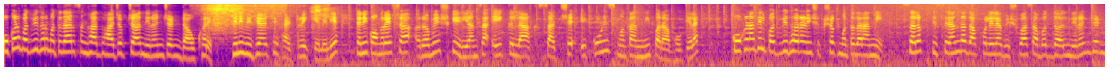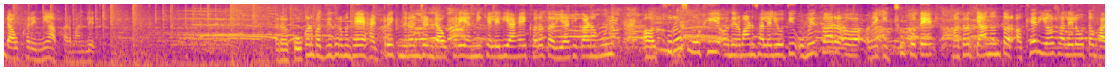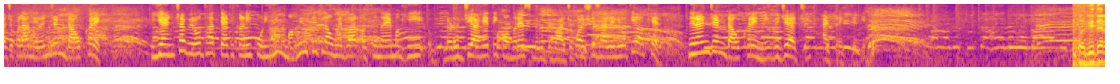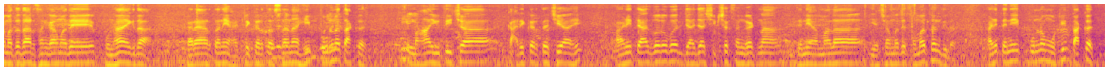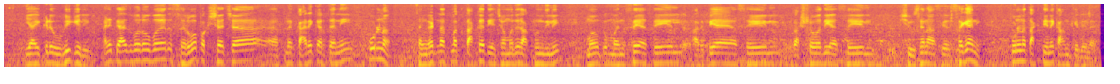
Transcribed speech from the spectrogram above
कोकण पदवीधर मतदारसंघात भाजपच्या निरंजन डावखरे यांनी विजयाची हॅट्रिक केलेली आहे. त्यांनी काँग्रेसच्या रमेश कीर यांचा एक लाख सातशे एकोणीस मतांनी पराभव केलाय. कोकणातील पदवीधर आणि शिक्षक मतदारांनी सलग तिसऱ्यांदा दाखवलेल्या विश्वासाबद्दल निरंजन डावखरेंनी आभार मानलेत. तर कोकण पदवीधरमध्ये हॅट्रिक निरंजन डावखरे यांनी केलेली आहे. खरं तर या ठिकाणाहून चुरस मोठी निर्माण झालेली होती. उमेदवार अनेक इच्छुक होते. मात्र त्यानंतर अखेर यश आलेलं होतं भाजपला निरंजन डावखरे. यांच्या विरोधात त्या ठिकाणी कोणीही महायुतीतला उमेदवार असू नये. मग ही लढत जी आहे ती काँग्रेस विरुद्ध भाजप अशी झालेली होती. अखेर निरंजन डावखरेंनी विजयाची हॅट्रिक केली पदवीधर मतदारसंघामध्ये पुन्हा एकदा खऱ्या अर्थाने हॅट्रिक करत असताना ही पूर्ण ताकद ही महायुतीच्या कार्यकर्त्याची आहे. आणि त्याचबरोबर ज्या ज्या शिक्षक संघटना त्यांनी आम्हाला याच्यामध्ये समर्थन दिलं आणि त्यांनी एक पूर्ण मोठी ताकद या इकडे उभी केली. आणि त्याचबरोबर सर्व पक्षाच्या आपल्या कार्यकर्त्यांनी पूर्ण संघटनात्मक ताकद याच्यामध्ये दाखवून दिली. मग मनसे असेल आर पी आय असेल राष्ट्रवादी असेल शिवसेना असेल सगळ्यांनी पूर्ण ताकदीने काम केलेलं आहे.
